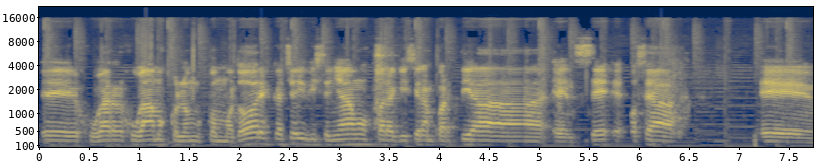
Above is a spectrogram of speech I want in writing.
eh, jugar, jugábamos con, los, con motores, ¿cachai? Diseñábamos para que hicieran partidas en C, eh, o sea, eh,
